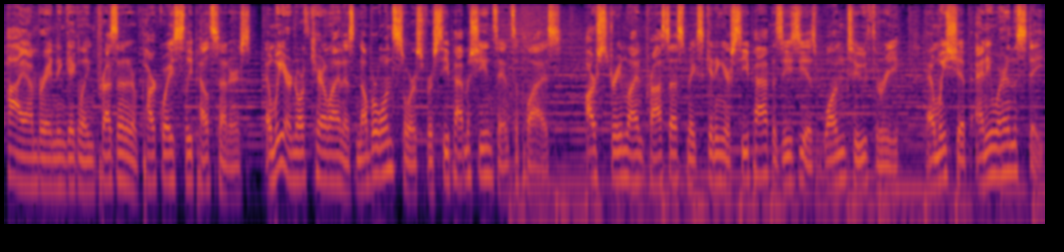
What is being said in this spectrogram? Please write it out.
Hi, I'm Brandon Giggling, president of Parkway Sleep Health Centers, and we are North Carolina's number one source for CPAP machines and supplies. Our streamlined process makes getting your CPAP as easy as one, two, three, and we ship anywhere in the state.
